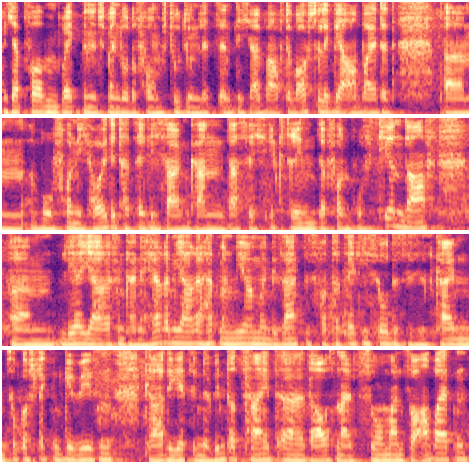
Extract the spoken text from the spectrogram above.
ich habe vor dem Projektmanagement oder vor dem Studium letztendlich einfach auf der Baustelle gearbeitet, ähm, wovon ich heute tatsächlich sagen kann, dass ich extrem davon profitieren darf. Ähm, Lehrjahre sind keine Herrenjahre, hat man mir immer gesagt. Das war tatsächlich so. Das ist jetzt kein Zuckerschlecken gewesen, gerade jetzt in der Winterzeit äh, draußen als Zimmermann zu arbeiten.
